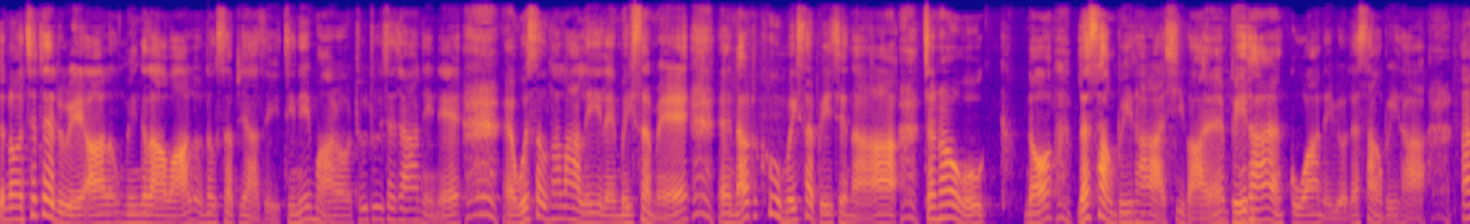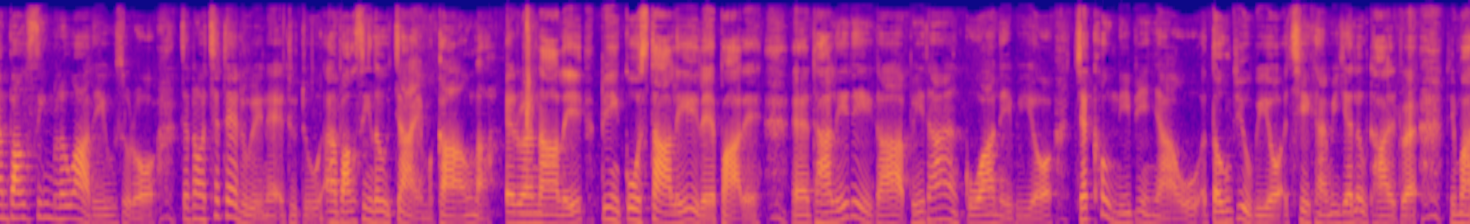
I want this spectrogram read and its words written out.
ကျွန်တော်ချက်တဲ့လူတွေအားလုံးမင်္ဂလာပါလို့နှုတ်ဆက်ပြစီဒီနေ့မှာတော့ထူးထူးခြားခြားအနေနဲ့အဲဝစ်စုံလှလှလေးလည်းမိတ်ဆက်မယ်အဲနောက်တစ်ခုမိတ်ဆက်ပေးချင်တာကကျွန်တော်ကို နော်လက်ဆောင်ပေးထားတာရှိပါတယ်ဘေးထားရန်ကိုကနေပြီးတော့လက်ဆောင်ပေးထား unboxing မလုပ်ရသေးဘူးဆိုတော့ကျွန်တော်ချက်တဲ့လူတွေနဲ့အတူတူ unboxing လုပ်ကြရင်မကောင်းလား runner လေးပြီးရင် coaster လေးတွေလည်းပါတယ်အဲဒါလေးတွေကဘေးထားရန်ကိုကနေပြီးတော့ချက်ခုတ်နီးပညာကိုအသုံးပြုပြီးတော့အခြေခံပြီးရက်လုပ်ထားတဲ့အတွက်ဒီမှာ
